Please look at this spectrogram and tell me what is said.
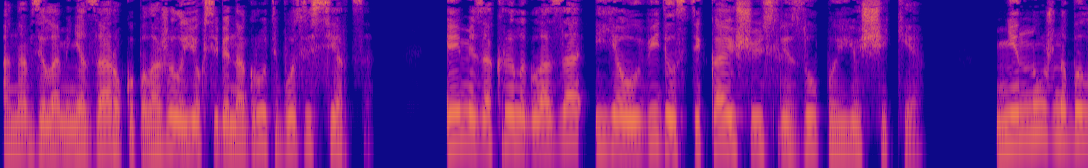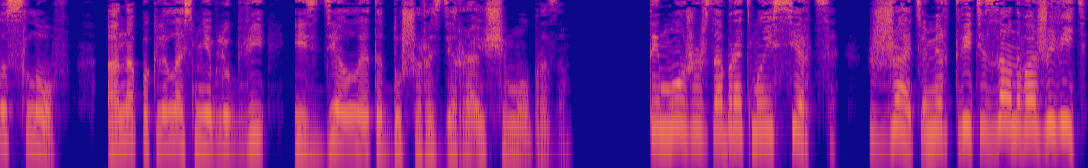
Она взяла меня за руку, положила ее к себе на грудь возле сердца. Эми закрыла глаза, и я увидел стекающую слезу по ее щеке. Не нужно было слов. Она поклялась мне в любви и сделала это душераздирающим образом. «Ты можешь забрать мое сердце, сжать, умертвить и заново оживить,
